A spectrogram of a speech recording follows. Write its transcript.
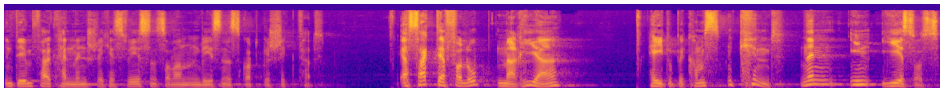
in dem Fall kein menschliches Wesen, sondern ein Wesen, das Gott geschickt hat. Er sagt der Verlobten Maria, hey, du bekommst ein Kind, nenn ihn Jesus.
